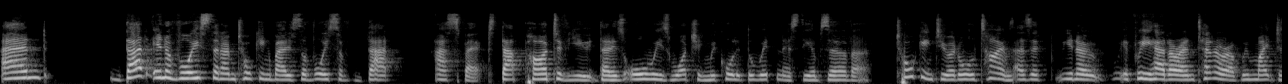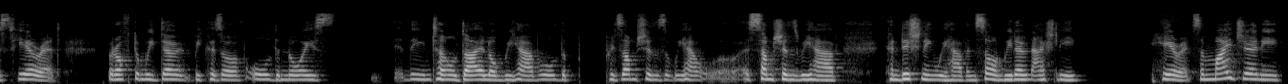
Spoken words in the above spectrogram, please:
And that inner voice that I'm talking about is the voice of that aspect, that part of you that is always watching. We call it the witness, the observer, talking to you at all times, as if, you know, if we had our antenna up, we might just hear it. But often we don't because of all the noise, the internal dialogue we have, all the presumptions that we have, assumptions we have, conditioning we have, and so on. We don't actually hear it. So my journey,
